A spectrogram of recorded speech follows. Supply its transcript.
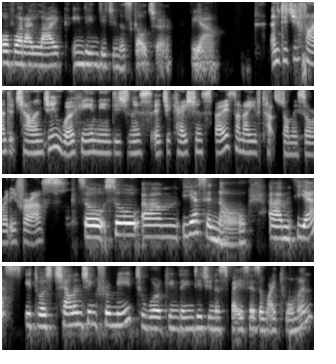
of what I like in the Indigenous culture. Yeah. And did you find it challenging working in the Indigenous education space? I know you've touched on this already for us. So, so um, yes and no. Um, yes, it was challenging for me to work in the Indigenous space as a white woman,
